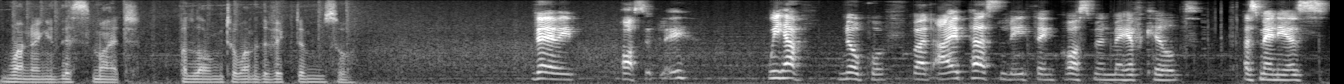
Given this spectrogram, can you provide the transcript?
wondering if this might belong to one of the victims or. Very possibly. We have no proof, but I personally think Grossman may have killed as many as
